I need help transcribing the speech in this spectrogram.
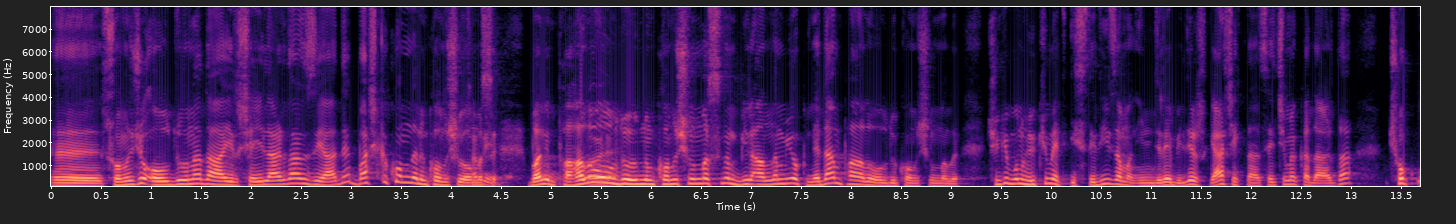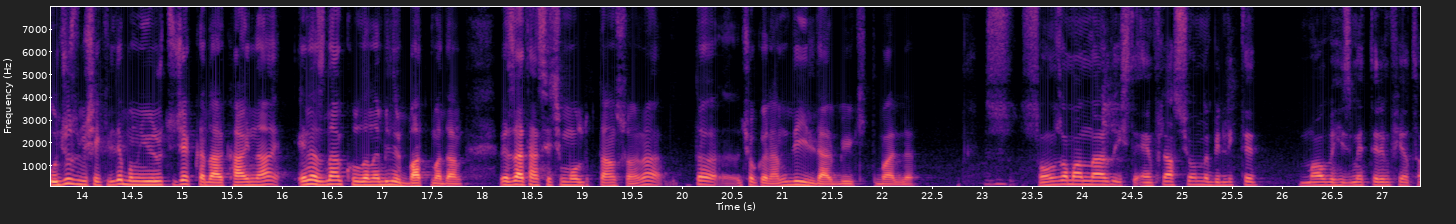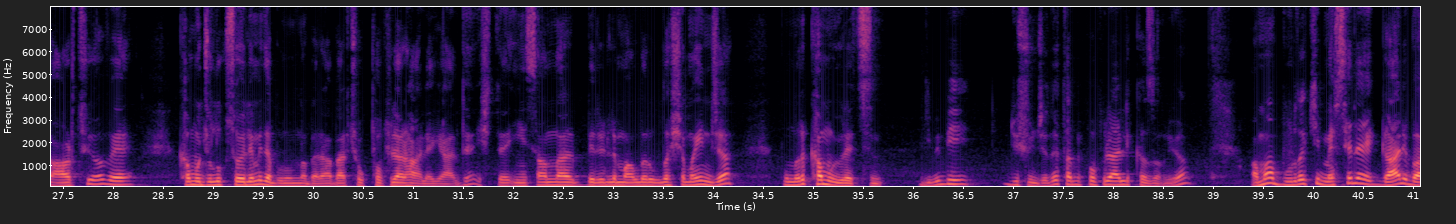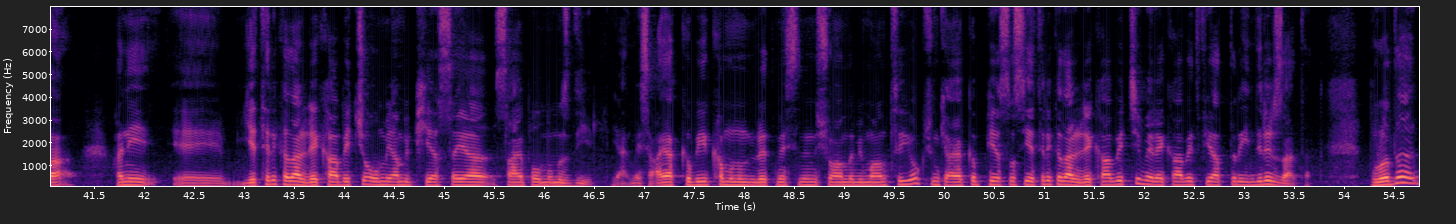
e, sonucu olduğuna dair şeylerden ziyade başka konuların konuşuyor olması. Tabii. Bana pahalı Öyle. olduğunun konuşulmasının bir anlamı yok. Neden pahalı olduğu konuşulmalı? Çünkü bunu hükümet istediği zaman indirebilir. Gerçekten seçime kadar da çok ucuz bir şekilde bunu yürütecek kadar kaynağı en azından kullanabilir batmadan. Ve zaten seçim olduktan sonra da çok önemli değil der büyük ihtimalle. Son zamanlarda işte enflasyonla birlikte mal ve hizmetlerin fiyatı artıyor ve kamuculuk söylemi de bununla beraber çok popüler hale geldi. İşte insanlar belirli mallara ulaşamayınca bunları kamu üretsin gibi bir düşüncede tabii popülerlik kazanıyor. Ama buradaki mesele galiba hani e, yeteri kadar rekabetçi olmayan bir piyasaya sahip olmamız değil. Yani mesela ayakkabıyı kamunun üretmesinin şu anda bir mantığı yok. Çünkü ayakkabı piyasası yeteri kadar rekabetçi ve rekabet fiyatları indirir zaten. Burada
